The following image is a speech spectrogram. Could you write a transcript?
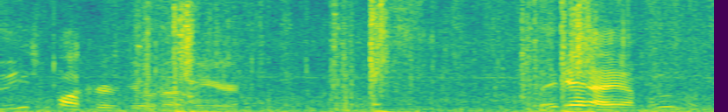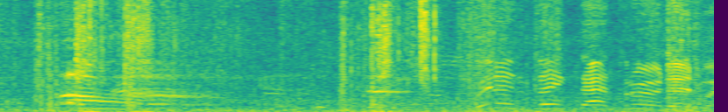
these fuckers doing on here? They, Yeah, yeah. Move. We didn't think that through, did we?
